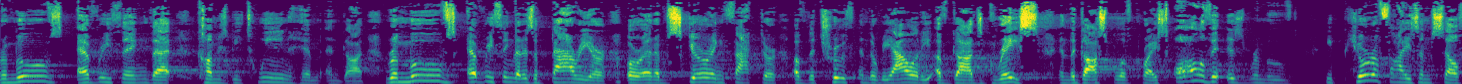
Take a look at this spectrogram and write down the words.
removes everything that comes between him and God, removes everything that is a barrier or an obscuring factor of the truth and the reality of God's grace in the gospel of Christ. All of it is removed. He purifies himself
